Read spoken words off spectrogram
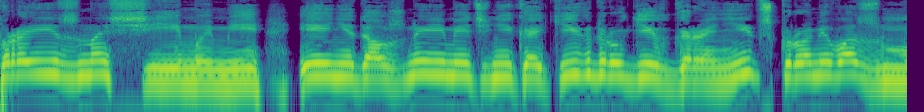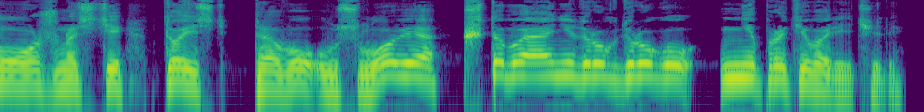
произносимыми и не должны иметь никаких других границ, кроме возможности, то есть того условия, чтобы они друг другу не противоречили.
